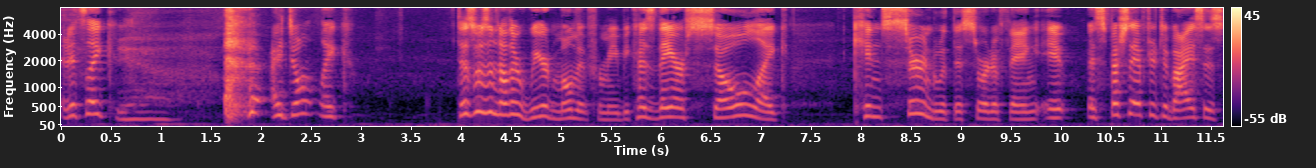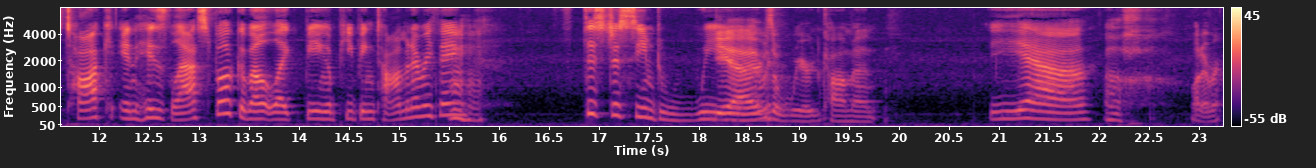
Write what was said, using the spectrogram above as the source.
And it's like Yeah. I don't like this was another weird moment for me because they are so like concerned with this sort of thing. It especially after Tobias's talk in his last book about like being a peeping tom and everything. Mm-hmm. This just seemed weird. Yeah, it was a weird comment. Yeah. Ugh. Whatever.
